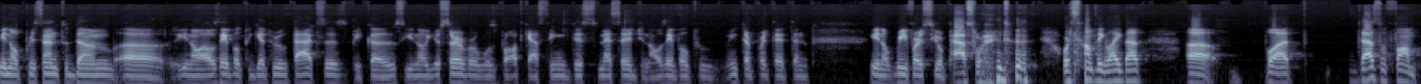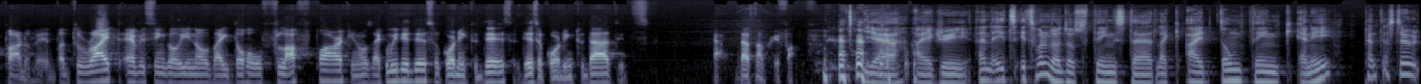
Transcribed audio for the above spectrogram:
you know, present to them. Uh, you know, I was able to get root access because you know your server was broadcasting this message, and I was able to interpret it and you know reverse your password or something like that. Uh, but that's the fun part of it. But to write every single, you know, like the whole fluff part, you know, it's like we did this according to this, and this according to that. It's yeah, that's not very fun. yeah, I agree, and it's it's one of those things that like I don't think any pen tester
